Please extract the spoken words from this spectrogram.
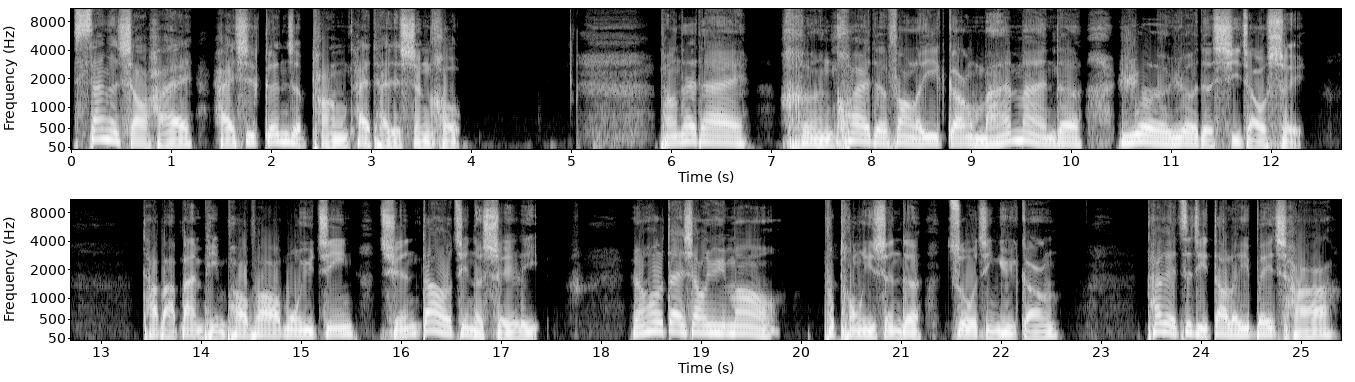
三个小孩还是跟着庞太太的身后。”庞太太很快的放了一缸满满的热热的洗澡水，他把半瓶泡泡沐浴巾全倒进了水里。然后戴上浴帽，扑通一声的坐进浴缸。他给自己倒了一杯茶，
